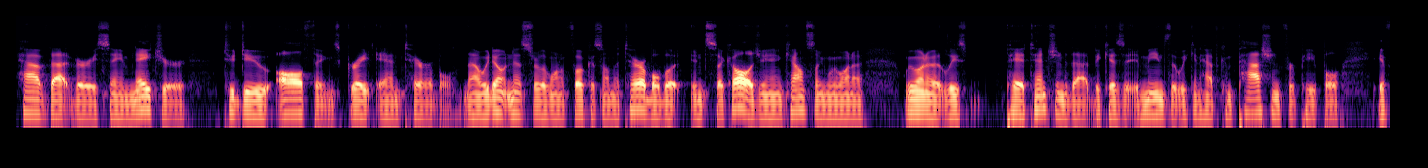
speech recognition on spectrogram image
have that very same nature to do all things great and terrible. Now, we don't necessarily want to focus on the terrible, but in psychology and in counseling, we want to we want to at least pay attention to that because it means that we can have compassion for people. If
